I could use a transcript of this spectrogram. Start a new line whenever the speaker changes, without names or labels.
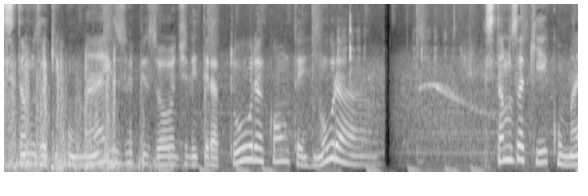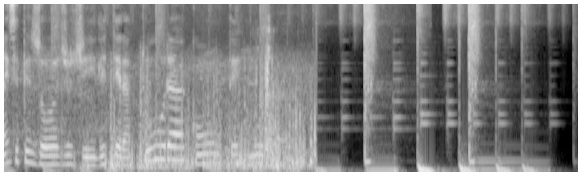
Estamos aqui com mais um episódio de Literatura com Ternura. Estamos aqui com mais episódio de Literatura com Ternura.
